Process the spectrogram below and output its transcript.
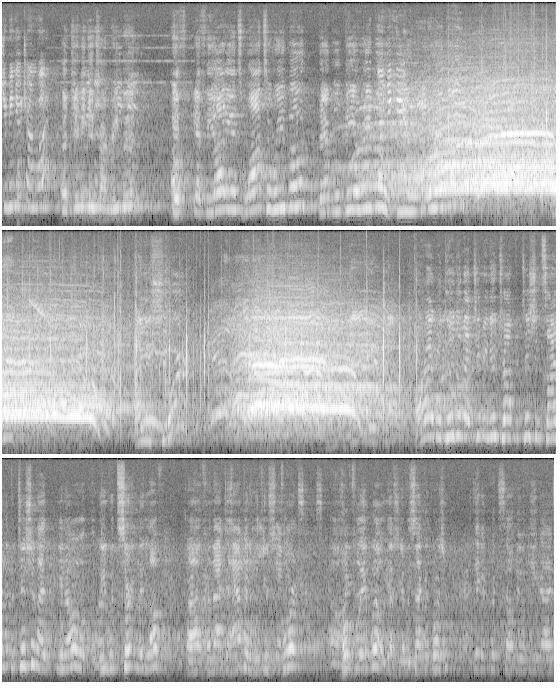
Jimmy Neutron what? A Jimmy Neutron reboot? If, if the audience wants a reboot, there will be a reboot. Do you want a reboot? Are you sure? All right, we'll Google that Jimmy Neutron petition, sign the petition. I, you know, we would certainly love uh, for that to happen, and with your support, uh, hopefully it will. Yes, you have a second question? I Take a quick selfie with you guys.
